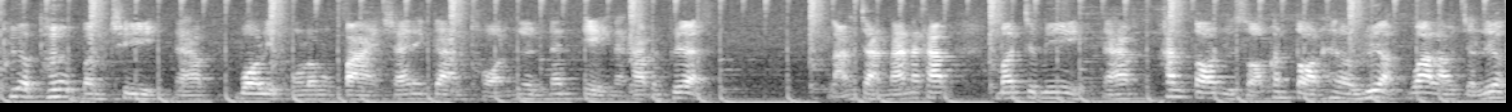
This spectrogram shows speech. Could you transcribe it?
เพื่อเพิ่มบัญชีนะครับ wallet ของเราลงไปใช้ในการถอนเงินนั่นเองนะครับเพื่อนๆ หลังจากนั้นนะครับ มันจะมีนะครับขั้นตอนอยู่ 2 ขั้นตอนให้เราเลือกว่าเราจะเลือก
